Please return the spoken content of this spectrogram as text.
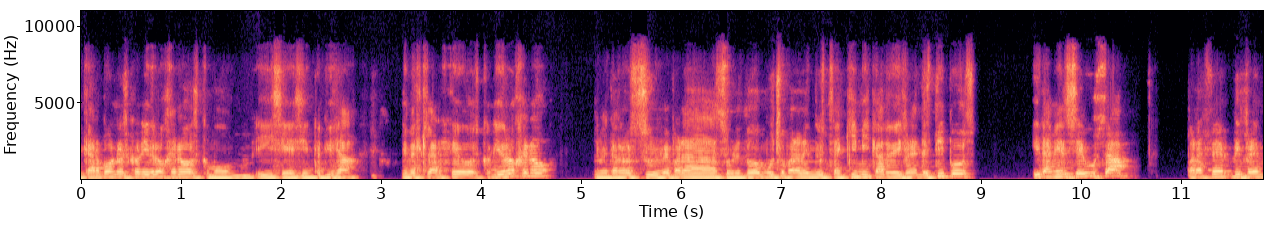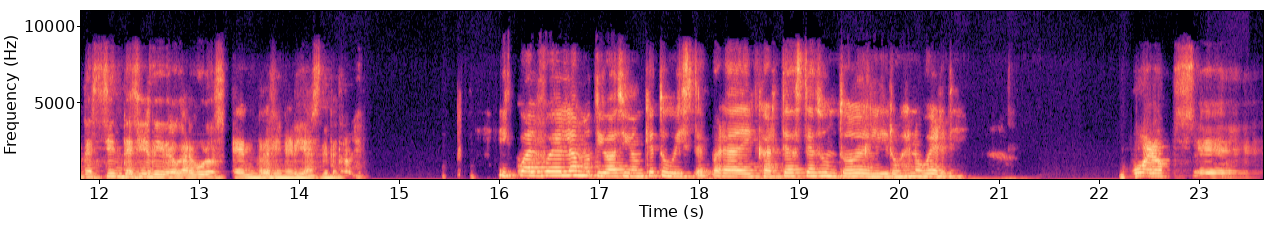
carbonos con hidrógenos como, y se sintetiza de mezclar CO2 con hidrógeno. El metanol sirve para, sobre todo mucho para la industria química de diferentes tipos y también se usa para hacer diferentes síntesis de hidrocarburos en refinerías de petróleo. ¿Y cuál fue la motivación que tuviste para dedicarte a este asunto del hidrógeno verde? Bueno, pues, eh,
